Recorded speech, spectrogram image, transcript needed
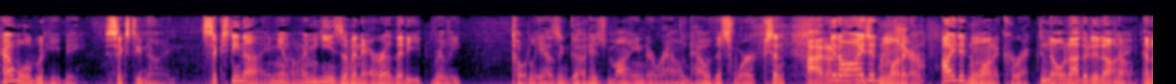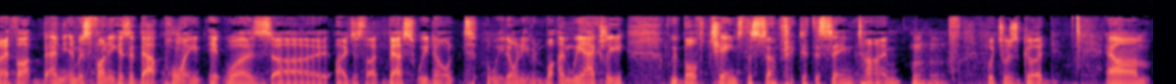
how old would he be? Sixty-nine. 69. You know, I mean, he's of an era that he really totally hasn't got his mind around how this works. And I don't you know, know. I didn't want to. sharp. I didn't want to correct him. No, neither did I. No. And I thought, and it was funny because at that point it was, uh, I just thought, best we don't, we don't even, bo-" and we actually, we both changed the subject at the same time, Mm-hmm. which was good. Um,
